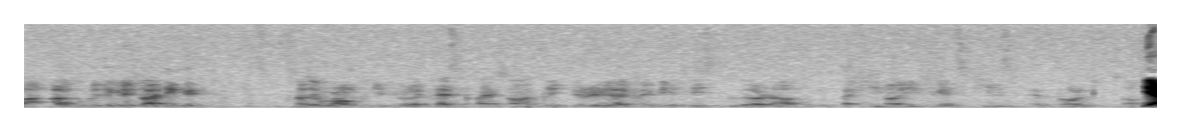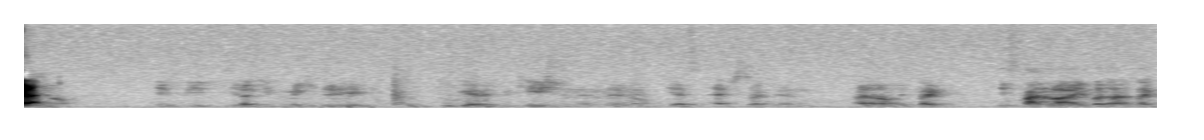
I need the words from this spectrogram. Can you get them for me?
I, I would completely agree. So I think it, it's nothing wrong if you like classify someone. If you really like maybe at least learn out of it, like you know, if you get skills and knowledge. and Yeah. You know, if you you like if you make it really to, to gamification and then it gets abstract and I don't know. It's like it's fine line, but I'm like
